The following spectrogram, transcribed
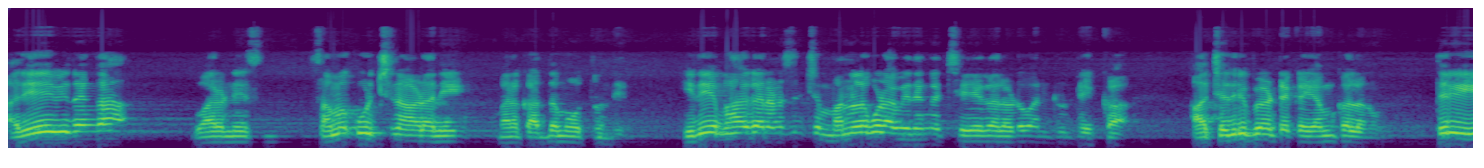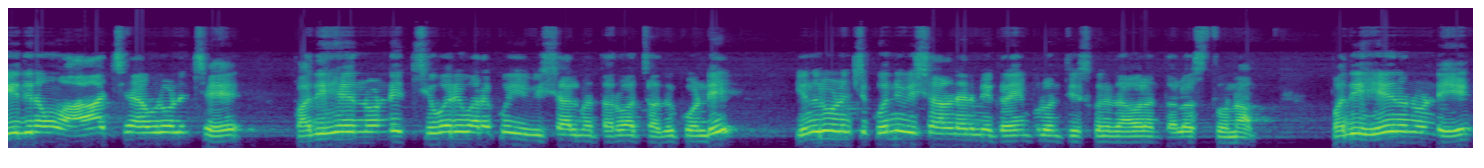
అదే విధంగా వారిని సమకూర్చినాడని మనకు అర్థమవుతుంది. ఇదే భాగాన్ని అనుసరించి మనల్ని కూడా ఆ విధంగా చేయగలడు అనేటువంటి యొక్క ఆ చెదిరిపోయిన యొక్క ఎముకలను. తిరిగి ఈ దినం ఆ నుంచే పదిహేను నుండి చివరి వరకు ఈ విషయాలు మన తర్వాత చదువుకోండి. ఇందులో నుంచి కొన్ని విషయాలు నేను మీ గ్రహింపులను తీసుకుని రావాలని తలస్తున్నాం. పదిహేను నుండి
